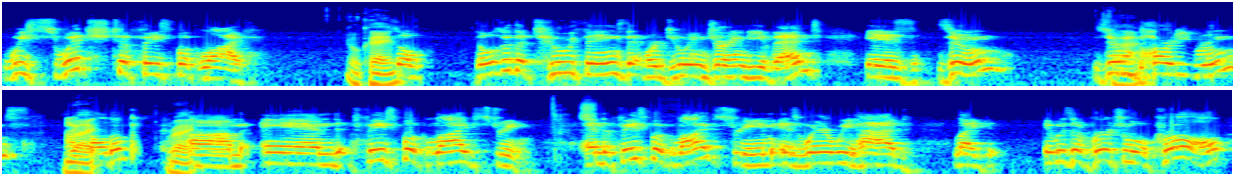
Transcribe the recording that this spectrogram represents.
we switched to Facebook Live. Okay. So those are the two things that we're doing during the event is Zoom, Zoom Right. party rooms, I Right. call them, Right. um, and Facebook live stream. And the Facebook live stream is where we had like it was a virtual crawl,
